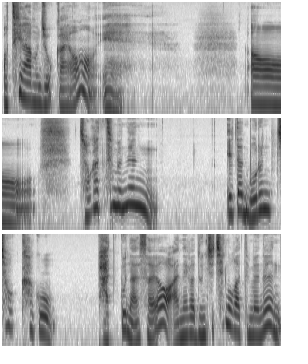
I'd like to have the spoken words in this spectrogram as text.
어떻게 하면 좋을까요? 예. 어, 저 같으면은 일단 모른 척하고 받고 나서요. 아내가 눈치챈 것 같으면은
